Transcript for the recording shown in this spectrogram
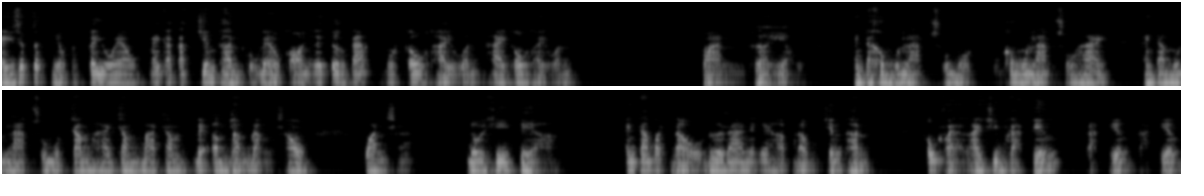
hay rất rất nhiều các KOL, ngay cả các chiến thần cũng đều có những cái tương tác một câu thầy Huấn, hai câu thầy Huấn. hoàn thừa hiểu, anh ta không muốn làm số 1, cũng không muốn làm số 2, anh ta muốn làm số 100, 200, 300 để âm thầm đằng sau quan sát. Đôi khi tỉa, anh ta bắt đầu đưa ra những cái hợp đồng chiến thần, không phải là live stream cả tiếng, cả tiếng, cả tiếng.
